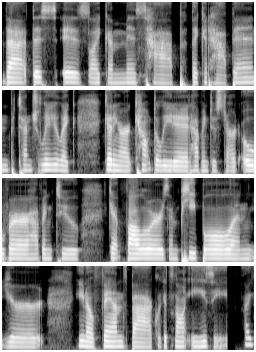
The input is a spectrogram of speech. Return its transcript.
that this is like a mishap that could happen potentially, like getting our account deleted, having to start over, having to get followers and people and your, you know, fans back. Like it's not easy. I,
